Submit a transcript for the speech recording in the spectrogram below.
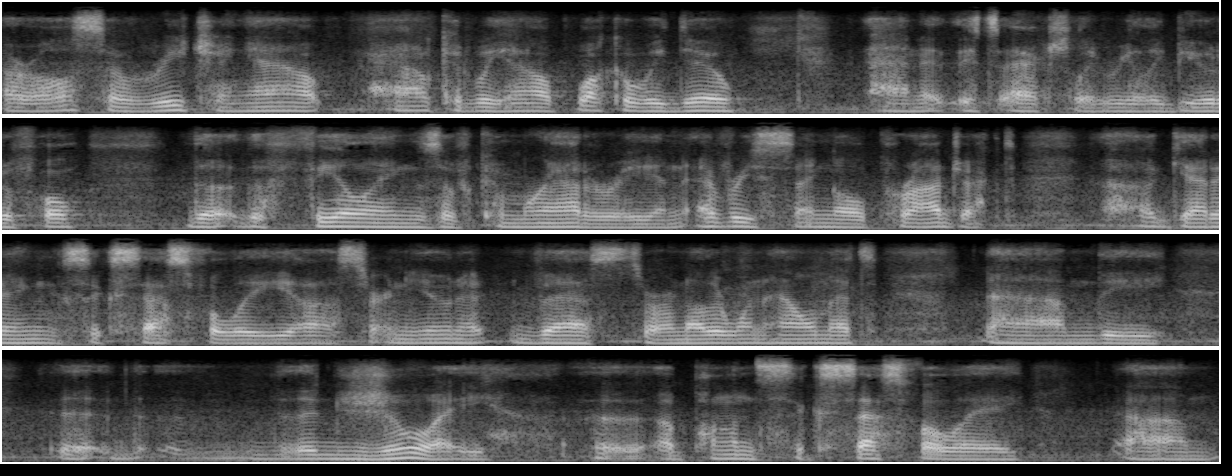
are also reaching out. How could we help? What could we do? And it, it's actually really beautiful. The, the feelings of camaraderie in every single project, uh, getting successfully a uh, certain unit vests or another one helmet, um, the, the, the joy uh, upon successfully um,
